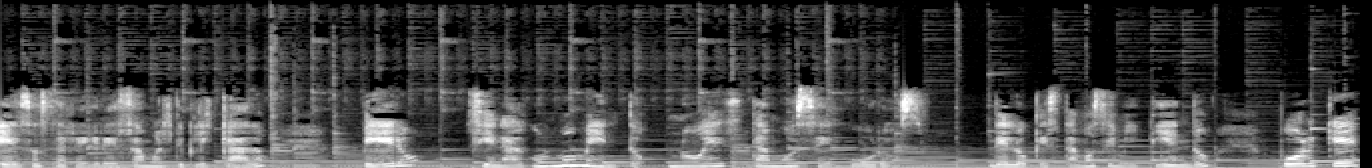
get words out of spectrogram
eso se regresa multiplicado, pero si en algún momento no estamos seguros de lo que estamos emitiendo, porque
